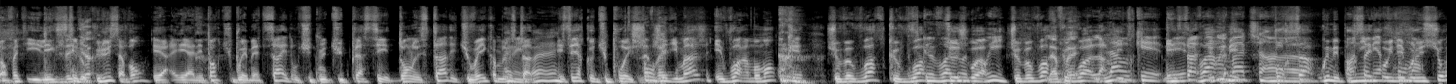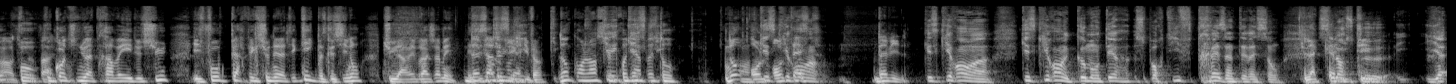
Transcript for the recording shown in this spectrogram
en fait, il existait l'Oculus avant, et à, l'époque, tu pouvais mettre ça, et donc tu te, tu te plaçais dans le stade, et tu voyais comme le stade. ouais, ouais. Et c'est-à-dire que tu pourrais changer d'image et voir un moment, ok, je veux voir ce que voit que voit ce l'autre, joueur. oui. Je veux voir La ce que voit Là, l'arbitre. Oui, un mais match pour un- ça, oui, mais pour ça, il faut une évolution. Non, tu faut, continuer à travailler dessus. Il faut perfectionner la technique parce que sinon, tu y arriveras jamais. Et c'est ça hein. Donc on lance le produit un peu tôt. Non, on, on teste. rend, David. qu'est-ce qui rend un, qu'est-ce qui rend un commentaire sportif très intéressant? La C'est lorsque qualité. Il y a,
